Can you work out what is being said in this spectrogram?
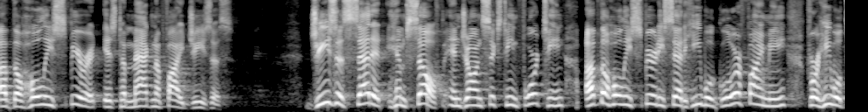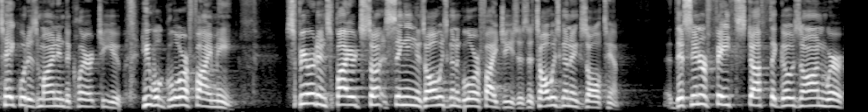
of the Holy Spirit is to magnify Jesus. Jesus said it himself in John 16, 14. Of the Holy Spirit, he said, He will glorify me, for he will take what is mine and declare it to you. He will glorify me. Spirit inspired singing is always going to glorify Jesus, it's always going to exalt him. This interfaith stuff that goes on where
